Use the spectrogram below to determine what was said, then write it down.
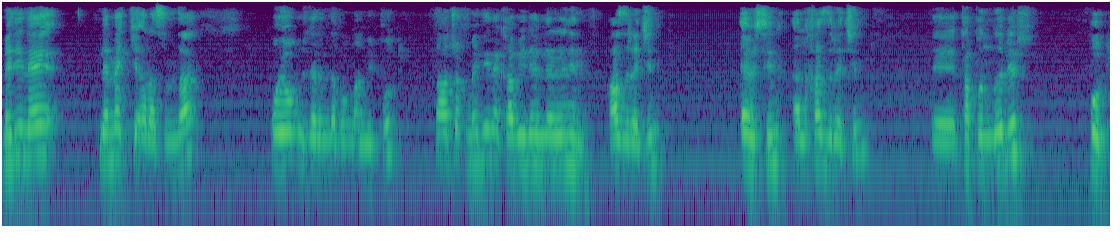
Medine ile Mekke arasında o yol üzerinde bulunan bir put. Daha çok Medine kabilelerinin Hazrec'in, Evs'in, El-Hazreç'in e, tapındığı bir put.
